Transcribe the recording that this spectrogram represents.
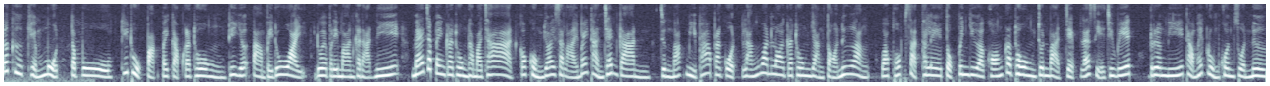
ก็คือเข็มหมุดตะปูที่ถูกปักไปกับกระทงที่เยอะตามไปด้วย ด้วยปริมาณขนาดนี้ แม้จะเป็นกระทงธรรมชาติ ก็คงย่อยสลายไม่ทันเช่นกัน จึงมักมีภาพปรากฏหลังวันลอยกระทงอย่างต่อเนื่อง ว่าพบสัตว์ทะเลตกเป็นเหยื่อของกระทงจนบาดเจ็บและเสียชีวิตเรื่องนี้ทำให้กลุ่มคนส่วนหนึ่ง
